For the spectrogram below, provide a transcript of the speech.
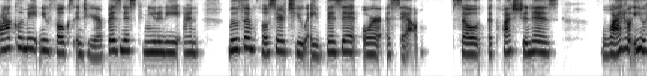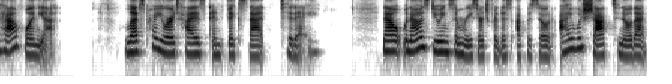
acclimate new folks into your business community and move them closer to a visit or a sale. So the question is, why don't you have one yet? Let's prioritize and fix that today. Now, when I was doing some research for this episode, I was shocked to know that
